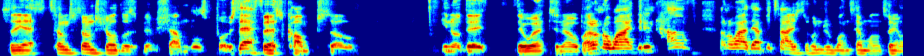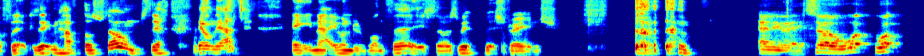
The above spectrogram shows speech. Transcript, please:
so yeah, Stone, Stone Shoulder was a bit of shambles, but it was their first comp, so you know they they weren't to know. But I don't know why they didn't have. I don't know why they advertised 100, 110, 120, 130 because they didn't even have those stones. They, they only had 80, 90, 100, 130. So it was a bit bit strange. anyway, so what what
